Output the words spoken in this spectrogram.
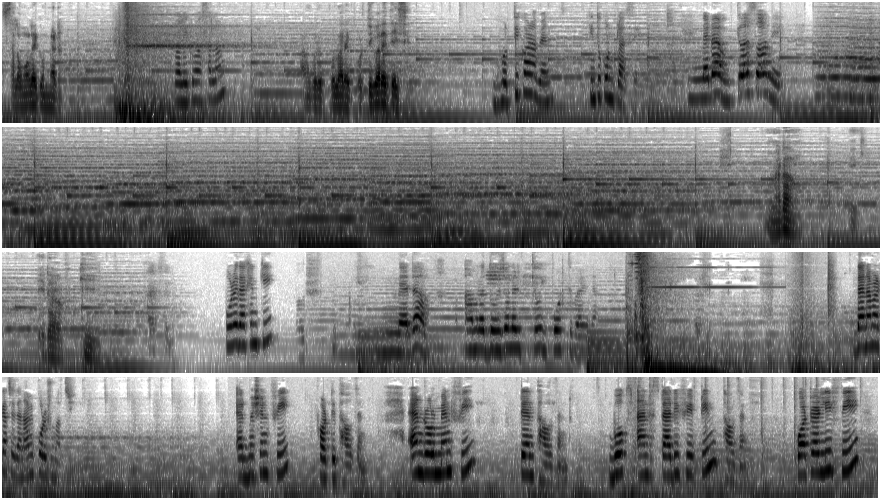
আসসালামু আলাইকুম ম্যাডাম। ওয়ালাইকুম আসসালাম। আমি করে পোলারে ভর্তি করাইতে আইছি। ভর্তি করাবেন কিন্তু কোন ক্লাসে? ম্যাডাম ক্লাস ওয়ানে। দেখেন কি? ম্যাডাম, আমরা দুইজনের কেউই পড়তে পারি না। দেন, আমার কাছে দেন, আমি পড়ে শোনাচ্ছি। Admission fee forty thousand enrollment fee ten thousand books and study fifteen thousand quarterly fee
